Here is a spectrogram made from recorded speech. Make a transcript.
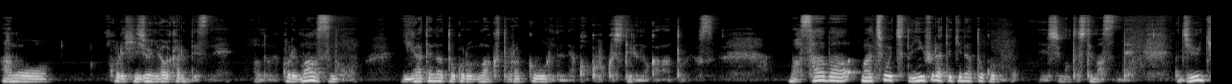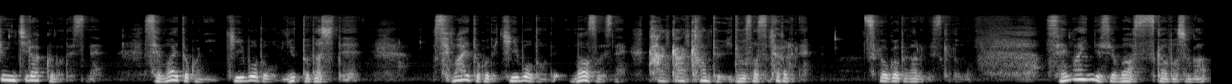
あの、これ非常にわかるんですね。あの、これマウスの苦手なところをうまくトラックボールでね、克服してるのかなと思います。まあ、サーバー、まあ、ちもちょっとインフラ的なところも仕事してますんで、19インチラックのですね、狭いところにキーボードをミュッと出して、狭いところでキーボードで、マウスをですね、カンカンカンと移動させながらね、使うことがあるんですけども、狭いんですよ、マウス使う場所が。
